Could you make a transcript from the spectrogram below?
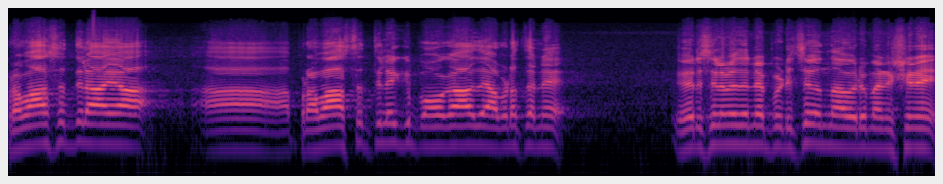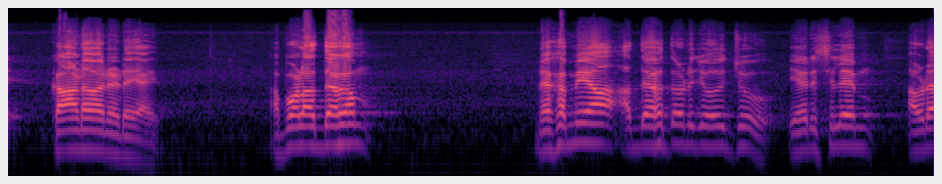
പ്രവാസത്തിലായ പ്രവാസത്തിലേക്ക് പോകാതെ അവിടെ തന്നെ എരുസലമിൽ തന്നെ പിടിച്ചു നിന്ന ഒരു മനുഷ്യനെ കാണുവാനിടയായി. അപ്പോൾ അദ്ദേഹം നെഹമ്യ അദ്ദേഹത്തോട് ചോദിച്ചു എരുസലേം അവിടെ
